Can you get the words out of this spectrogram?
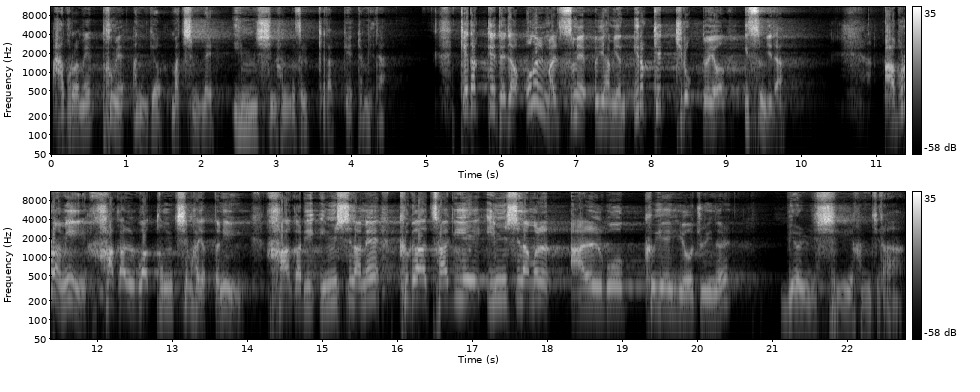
아브라함의 품에 안겨 마침내 임신한 것을 깨닫게 됩니다. 깨닫게 되자 오늘 말씀에 의하면 이렇게 기록되어 있습니다. 아브라함이 하갈과 동침하였더니 하갈이 임신함에 그가 자기의 임신함을 알고 그의 여주인을 멸시한지라.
